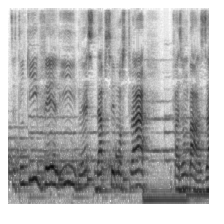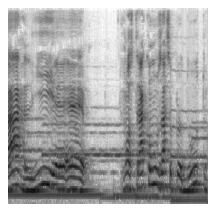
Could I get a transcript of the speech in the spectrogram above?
você tem que ver ali, né, se dá para você mostrar, fazer um bazar ali, é, é, mostrar como usar seu produto.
